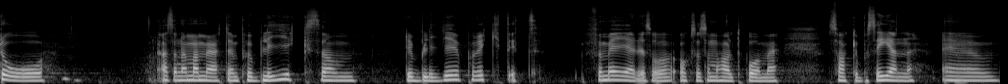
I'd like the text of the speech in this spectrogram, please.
då, alltså när man möter en publik som det blir på riktigt. För mig är det så också som har hållit på med saker på scen. Um,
